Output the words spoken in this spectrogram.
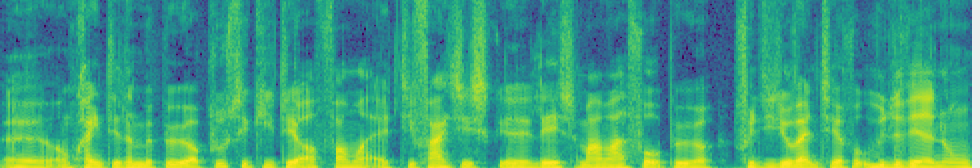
øh, omkring det der med bøger, og pludselig gik det op for mig, at de faktisk øh, læser meget, meget få bøger, fordi de er vant til at få udleveret nogle,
